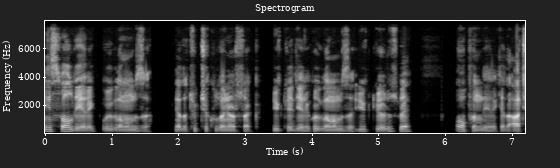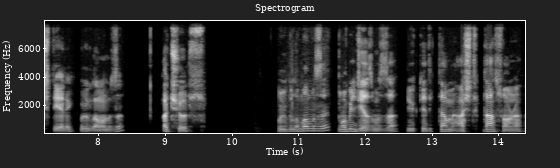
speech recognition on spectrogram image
Install diyerek uygulamamızı ya da Türkçe kullanıyorsak yükle diyerek uygulamamızı yüklüyoruz ve Open diyerek ya da aç diyerek uygulamamızı açıyoruz. Uygulamamızı mobil cihazımıza yükledikten ve açtıktan sonra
